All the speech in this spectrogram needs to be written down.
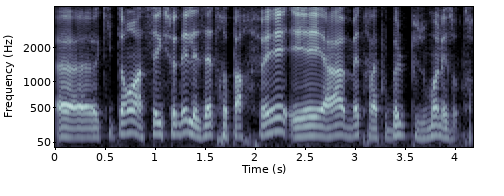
euh, qui tend à sélectionner les êtres parfaits et à mettre à la poubelle plus ou moins les autres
